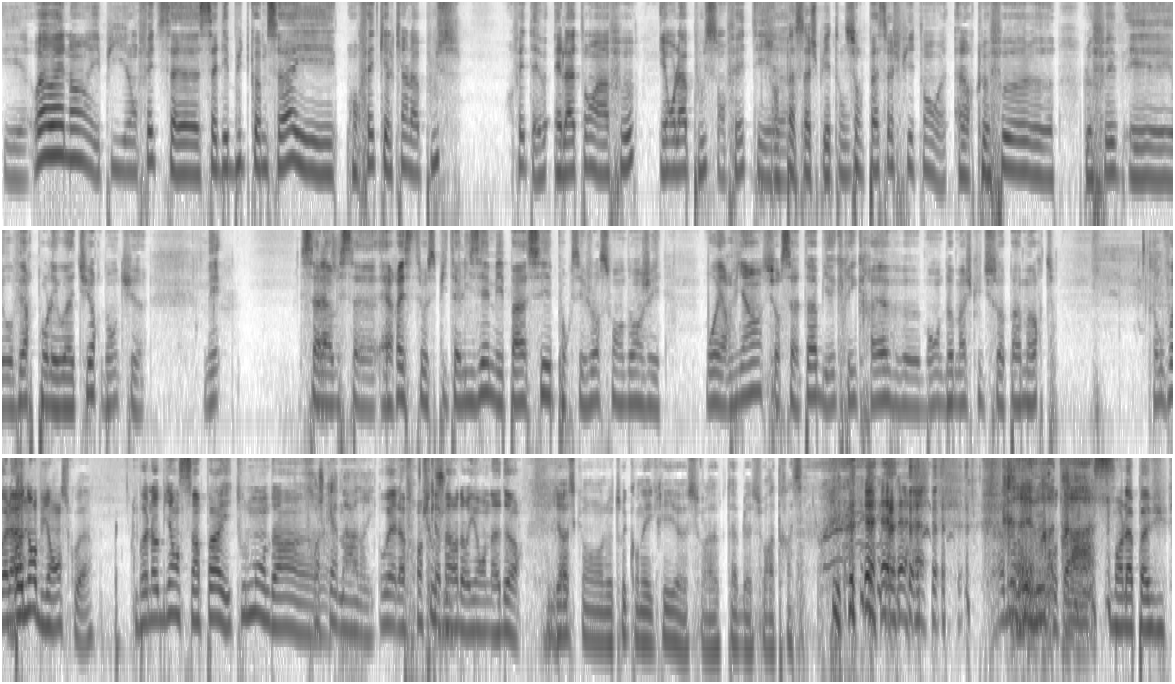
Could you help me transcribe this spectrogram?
Et euh, ouais ouais non et puis en fait ça, ça débute comme ça et en fait quelqu'un la pousse. En fait elle, elle attend un feu et on la pousse en fait et Sur le euh, passage piéton. sur le passage piéton ouais. alors que le feu le feu est ouvert pour les voitures donc mais ça, la- ça- elle reste hospitalisée mais pas assez pour que ses jours soient en danger. Bon elle revient sur sa table il écrit crève euh, bon dommage que tu sois pas morte. Donc voilà Bonne ambiance, quoi. bonne ambiance sympa et tout le monde hein, euh, Franche camaraderie. Ouais, la franche Toujours. camaraderie, on adore. Ce qu'on- le truc qu'on a écrit euh, sur la table, sur la trace. Mais on l'a pas vu.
